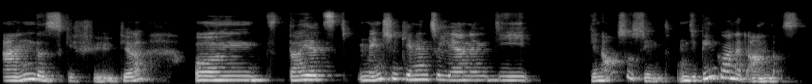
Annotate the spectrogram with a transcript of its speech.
anders gefühlt, ja. Und da jetzt Menschen kennenzulernen, die genauso sind und ich bin gar nicht anders.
